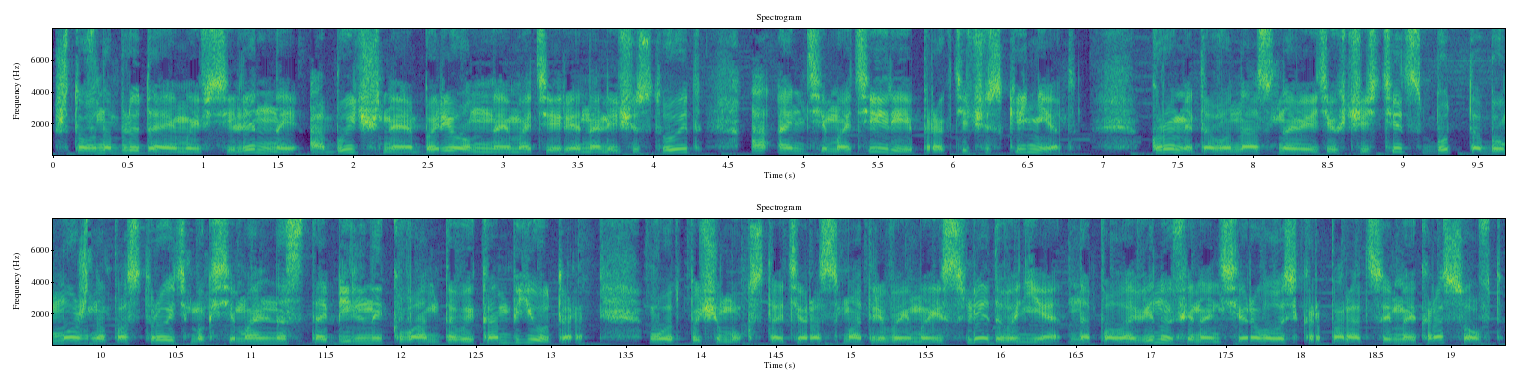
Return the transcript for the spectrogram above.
что в наблюдаемой Вселенной обычная барионная материя наличествует, а антиматерии практически нет. Кроме того, на основе этих частиц будто бы можно построить максимально стабильный квантовый компьютер. Вот почему, кстати, рассматривать рассматриваемое исследование наполовину финансировалось корпорацией Microsoft,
